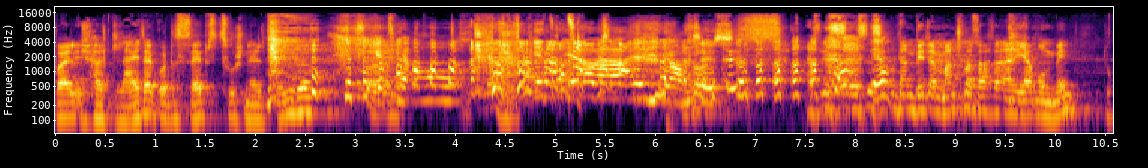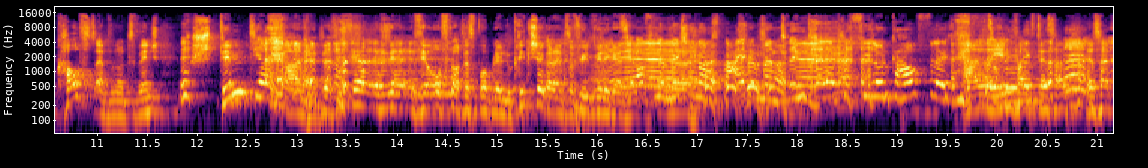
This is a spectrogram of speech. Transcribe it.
weil ich halt leider Gottes selbst zu schnell trinke. Das vergeht's mir auch. Uns, glaube ich, allen hier am Tisch. Also, es ist, es ist, ja. Und dann wird dann manchmal sagt dann, ja, Moment, Du kaufst einfach nur zu wenig. Stimmt ja gar nicht. Das ist ja, das ja, ist ja oft auch das Problem. Du kriegst ja gar nicht so viel, wie du gerne hättest. Ja, eine Mischung aus beidem. Man trinkt relativ viel und kauft vielleicht nicht Also jedenfalls deshalb, deshalb,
